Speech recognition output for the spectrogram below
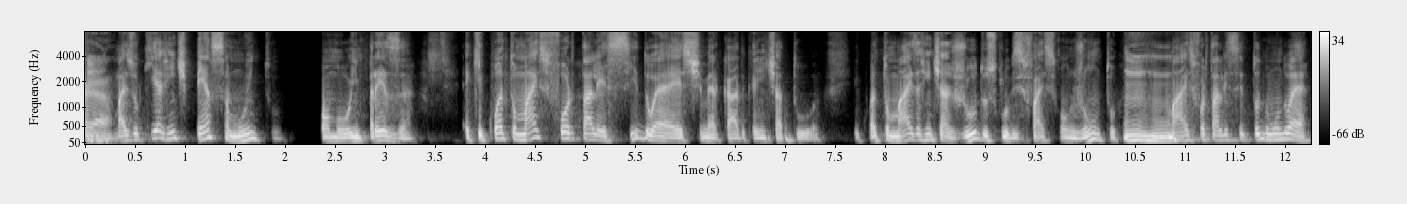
É. Mas o que a gente pensa muito como empresa é que quanto mais fortalecido é este mercado que a gente atua, e quanto mais a gente ajuda os clubes e faz conjunto, Uhum. mais fortalecido todo mundo é.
